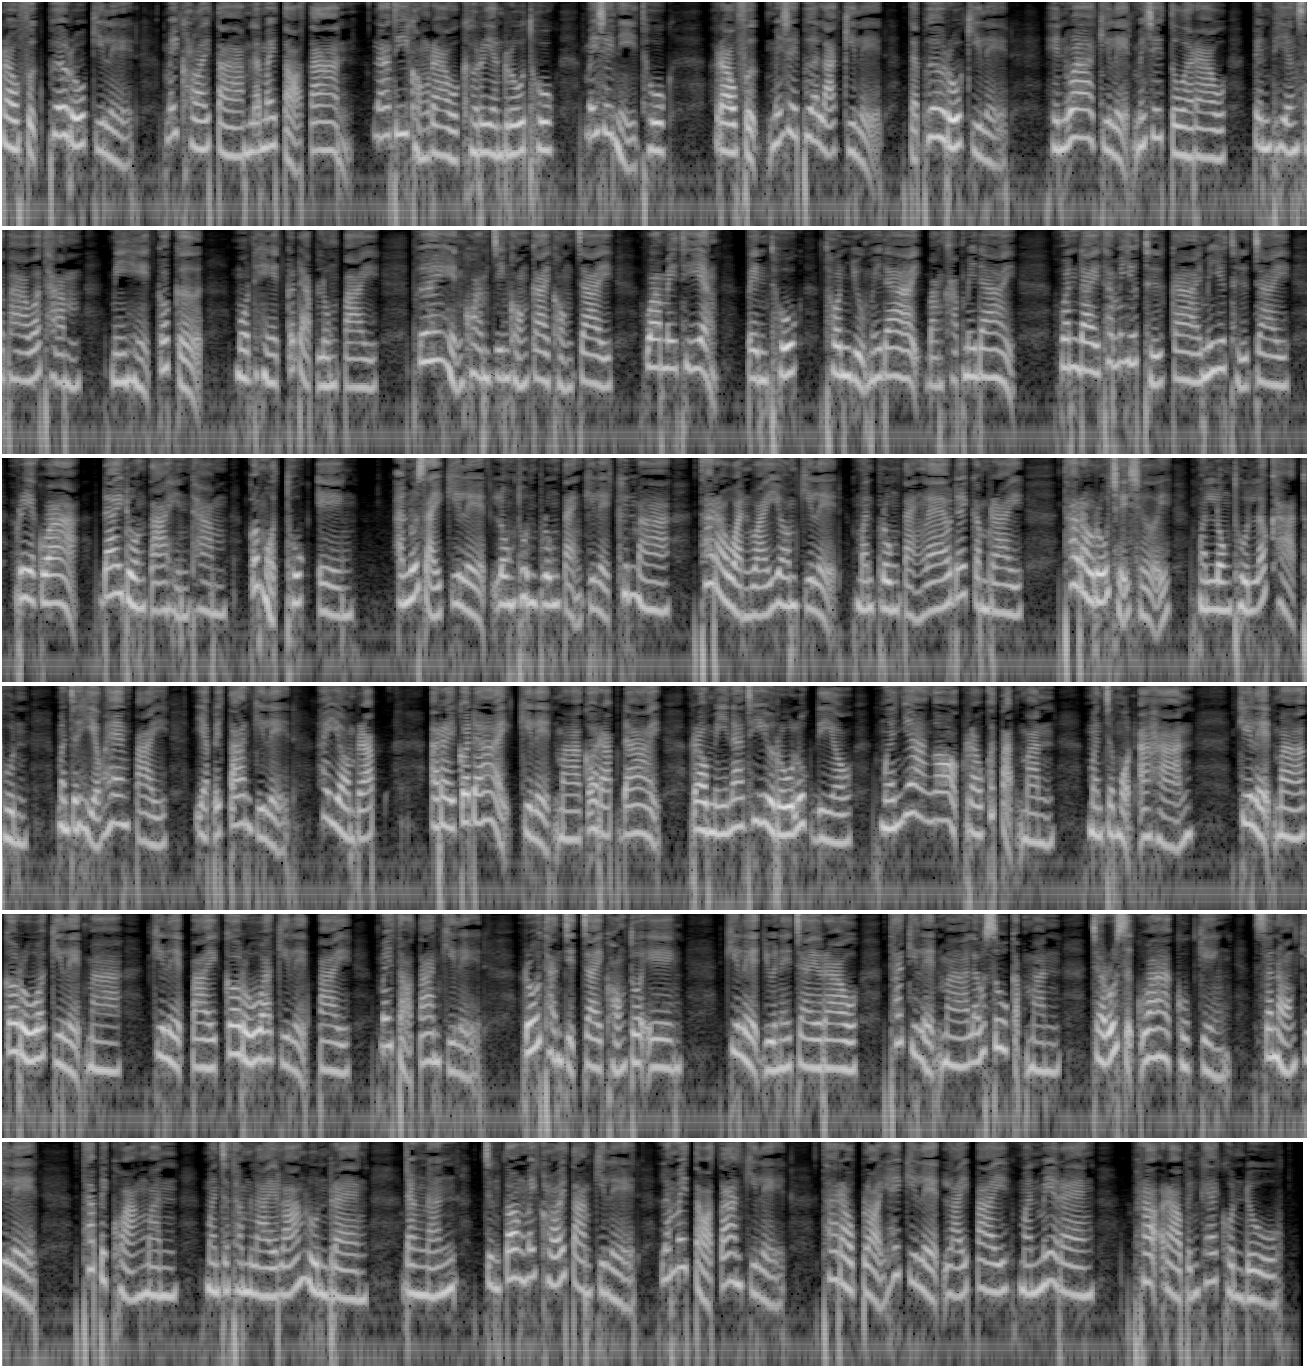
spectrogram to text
เราฝึกเพื่อรู้กิเลส ไม่คล้อยตามและไม่ต่อต้าน หน้าที่ของเราคือเรียนรู้ทุกข์ ไม่ใช่หนีทุกข์ เราฝึกไม่ใช่เพื่อละกิเลส แต่เพื่อรู้กิเลส เห็นว่ากิเลสไม่ใช่ตัวเรา เป็นเพียงสภาวธรรม มีเหตุก็เกิด หมดเหตุก็ดับลงไป เพื่อให้เห็นความจริงของกายของใจ ว่าไม่เที่ยง เป็นทุกข์ ทนอยู่ไม่ได้ บังคับไม่ได้ วันใดถ้าไม่ยึดถือกายไม่ยึดถือใจ เรียกว่าได้ดวงตาเห็นธรรม ก็หมดทุกเอง อนุสัยกิเลสลงทุนปรุงแต่งกิเลสขึ้นมา ถ้าเราหวั่นไหวยอมกิเลส มันปรุงแต่งแล้วได้กำไร ถ้าเรารู้เฉยๆ มันลงทุนแล้วขาดทุน มันจะเหี่ยวแห้งไป อย่าไปต้านกิเลสให้ยอมรับ อะไรก็ได้กิเลสมาก็รับได้ เรามีหน้าที่รู้ลูกเดียว เหมือนหญ้างอกเราก็ตัดมัน มันจะหมดอาหาร กิเลสมาก็รู้ว่ากิเลสมา กิเลสไปก็รู้ว่ากิเลสไป ไม่ต่อต้านกิเลส รู้ทันจิตใจของตัวเอง กิเลสอยู่ในใจเรา ถ้ากิเลสมาแล้วสู้กับมัน จะรู้สึกว่ากูเก่ง สนองกิเลส ถ้าไปขวางมัน มันจะทำลายล้างรุนแรง ดังนั้นจึงต้องไม่คล้อยตามกิเลสและไม่ต่อต้านกิเลส ถ้าเราปล่อยให้กิเลสไหลไป มันไม่แรง เพราะเราเป็นแค่คนดู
